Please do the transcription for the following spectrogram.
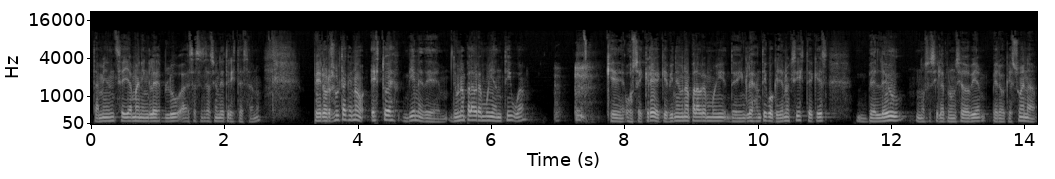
también se llama en inglés blue a esa sensación de tristeza, ¿no? Pero resulta que no, esto es, viene de, de una palabra muy antigua que, o se cree que viene de una palabra muy de inglés antiguo que ya no existe, que es beleu, no sé si la he pronunciado bien, pero que suena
